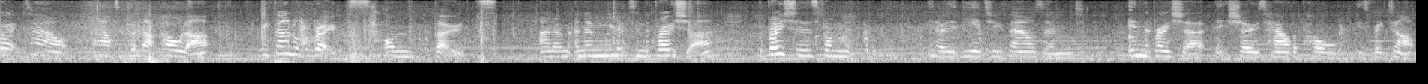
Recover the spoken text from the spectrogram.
Worked out how to put that pole up, we found all the ropes on boats, and, um, and then we looked in the brochure. The brochure's from, you know, the year 2000. In the brochure, it shows how the pole is rigged up.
